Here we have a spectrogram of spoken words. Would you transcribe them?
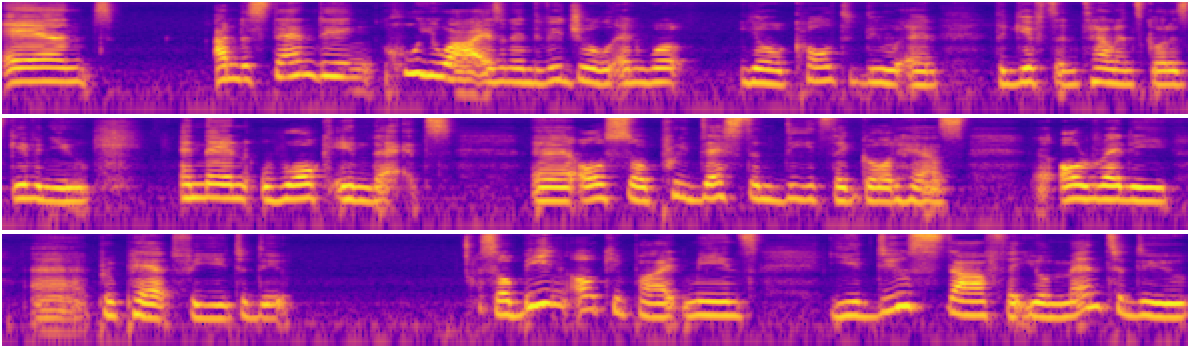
and understanding who you are as an individual and what you're called to do and the gifts and talents God has given you, and then walk in that. Uh, also, predestined deeds that God has already uh, prepared for you to do. So, being occupied means you do stuff that you're meant to do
